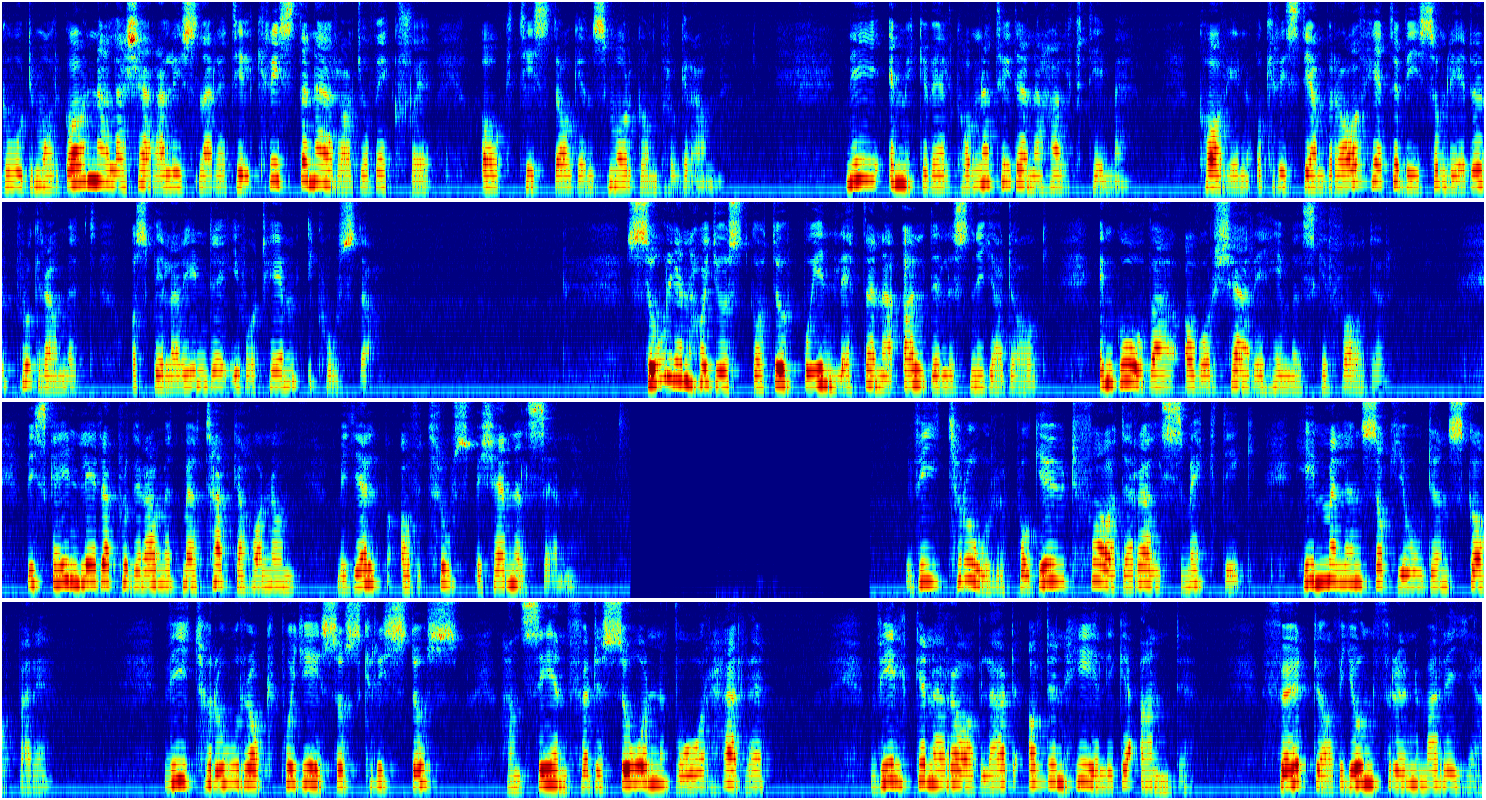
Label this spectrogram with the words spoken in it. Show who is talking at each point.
Speaker 1: God morgon alla kära lyssnare till Kristen Radio Växjö och tisdagens morgonprogram. Ni är mycket välkomna till denna halvtimme. Karin och Christian Brav heter vi som leder programmet och spelar in det i vårt hem i Kosta. Solen har just gått upp och inlett denna alldeles nya dag, en gåva av vår käre himmelske Fader. Vi ska inleda programmet med att tacka honom med hjälp av trosbekännelsen. Vi tror på Gud Fader allsmäktig, himmelens och jordens skapare. Vi tror och på Jesus Kristus, hans enfödde Son, vår Herre, vilken är avlad av den helige Ande, född av jungfrun Maria,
